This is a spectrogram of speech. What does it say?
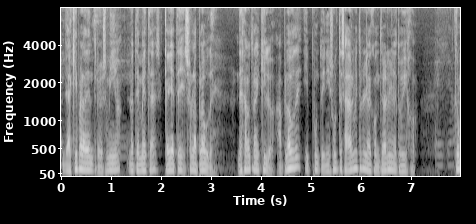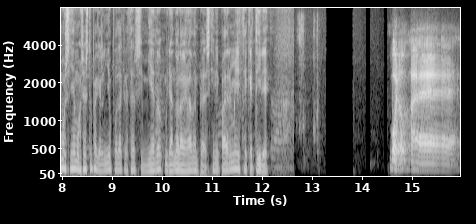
de aquí para adentro es mío, no te metas, cállate, solo aplaude. Déjalo tranquilo, aplaude y punto. Y ni insultes al árbitro ni al contrario ni a tu hijo. ¿Cómo enseñamos esto para que el niño pueda crecer sin miedo mirando la grada en plan, es que mi padre me dice que tire? Bueno, eh,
